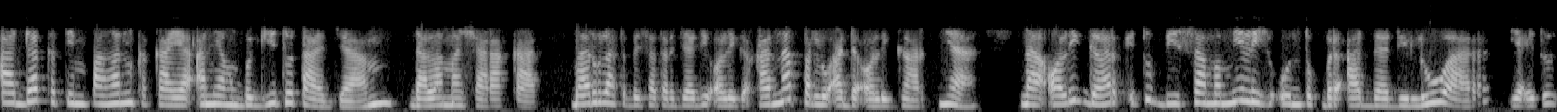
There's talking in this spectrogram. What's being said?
ada ketimpangan kekayaan yang begitu tajam dalam masyarakat. Barulah bisa terjadi oligark karena perlu ada oligarknya. Nah, oligark itu bisa memilih untuk berada di luar, yaitu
